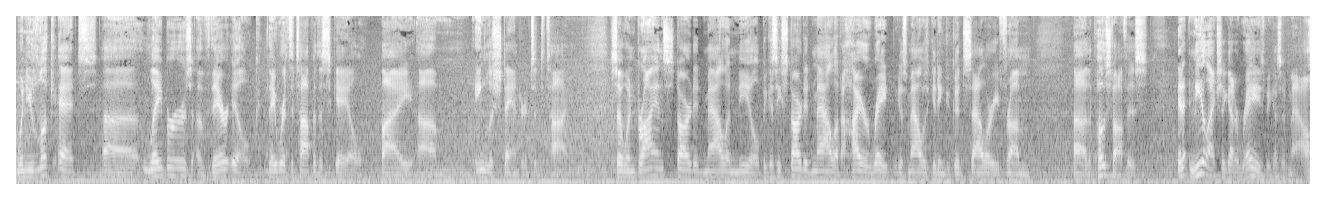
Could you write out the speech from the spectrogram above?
when you look at uh, laborers of their ilk, they were at the top of the scale by um, English standards at the time. So when Brian started Mal and Neil, because he started Mal at a higher rate because Mal was getting a good salary from uh, the post office, it, Neil actually got a raise because of Mal.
